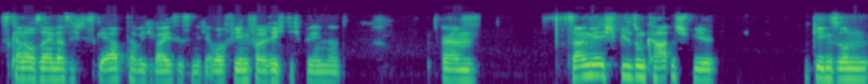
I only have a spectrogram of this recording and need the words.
Es kann auch sein, dass ich das geerbt habe, ich weiß es nicht, aber auf jeden Fall richtig behindert. Ähm, sagen wir, ich spiele so ein Kartenspiel gegen so ein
